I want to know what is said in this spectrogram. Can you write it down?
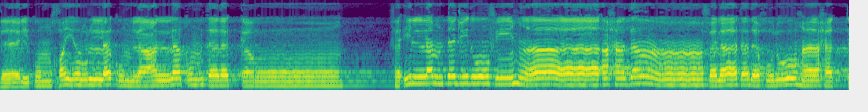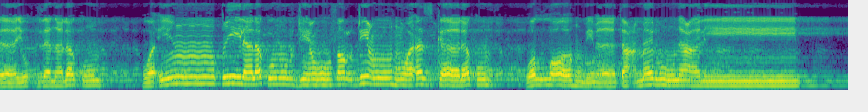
ذلكم خير لكم لعلكم تذكرون فان لم تجدوا فيها احدا فلا تدخلوها حتى يؤذن لكم وان قيل لكم ارجعوا فارجعوا هو ازكى لكم والله بما تعملون عليم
